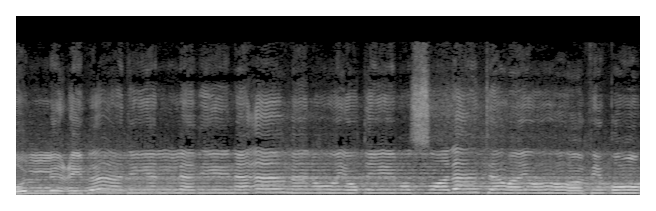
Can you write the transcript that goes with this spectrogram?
قل لعبادي الذين آمنوا يقيموا الصلاة وينفقوا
